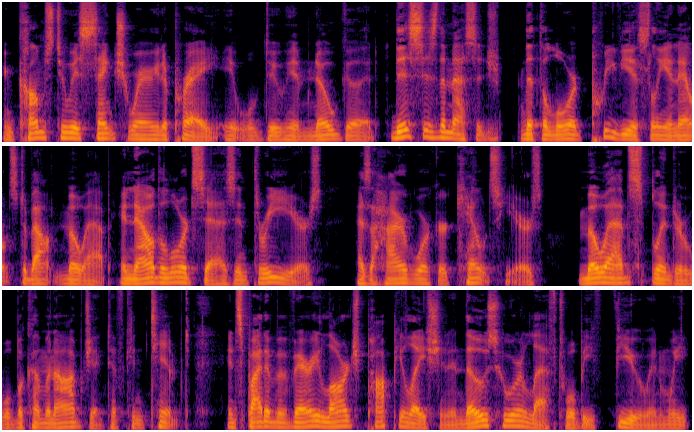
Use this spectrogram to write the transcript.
and comes to his sanctuary to pray, it will do him no good. This is the message that the Lord previously announced about Moab. And now the Lord says, in three years, as a hired worker counts years, Moab's splendor will become an object of contempt in spite of a very large population, and those who are left will be few and weak.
